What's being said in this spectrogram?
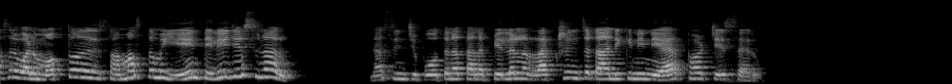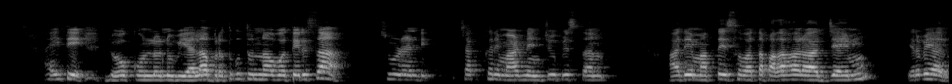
అసలు వాళ్ళు మొత్తం సమస్తము ఏం తెలియజేస్తున్నారు? నశించిపోతున్న తన పిల్లలను రక్షించటానికి నిన్ను ఏర్పాటు చేశారు. అయితే లోకంలో నువ్వు ఎలా బ్రతుకుతున్నావో తెలుసా? చూడండి చక్కని మాట నేను చూపిస్తాను. అదే మత్తయి సువార్త పదహారు అధ్యాయము ఇరవై ఆరు.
